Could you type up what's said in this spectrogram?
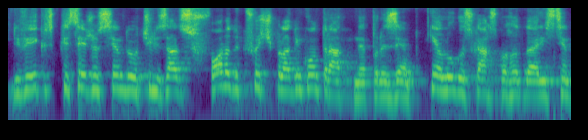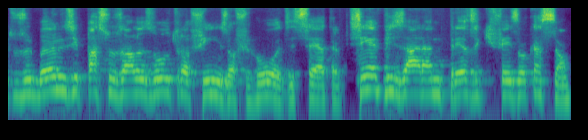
de veículos que estejam sendo utilizados fora do que foi estipulado em contrato, né? Por exemplo, quem aluga os carros para rodar em centros urbanos e passa a usá-los outro afins, off-roads, etc., sem avisar a empresa que fez locação.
